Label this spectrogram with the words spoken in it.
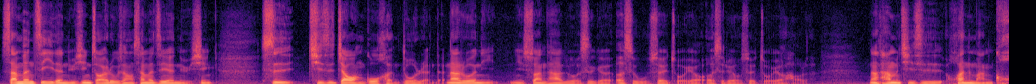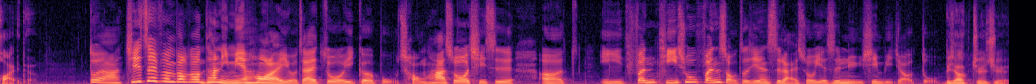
三分之一的女性走在路上，三分之一的女性是其实交往过很多人的。那如果你你算她如果是个二十五岁左右，二十六岁左右好了，那他们其实换得蛮快的。对啊，其实这份报告它里面后来有在做一个补充，他说其实呃以分提出分手这件事来说，也是女性比较多，比较决绝，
